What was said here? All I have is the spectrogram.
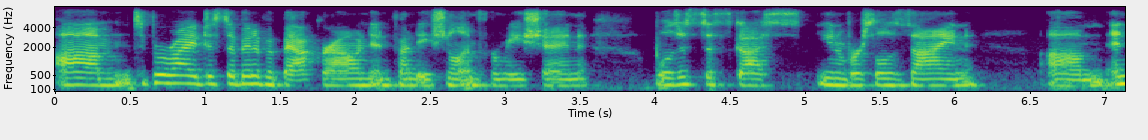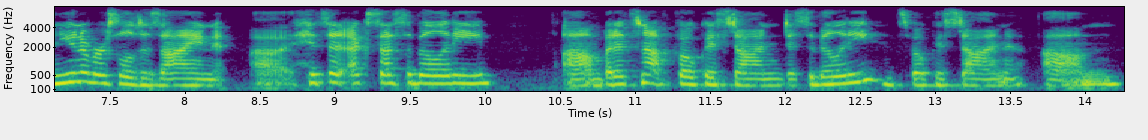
Um, to provide just a bit of a background and foundational information, we'll just discuss universal design. Um, and universal design uh, hits at accessibility, um, but it's not focused on disability. It's focused on, um,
